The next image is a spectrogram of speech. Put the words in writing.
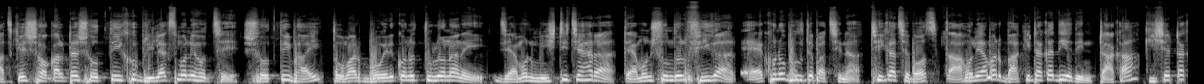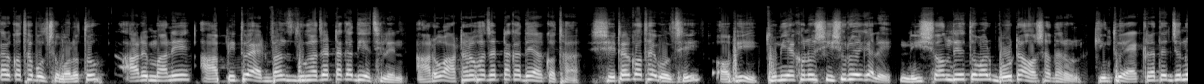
আজকের সকালটা সত্যিই খুব রিল্যাক্স মনে হচ্ছে। সত্যি ভাই, তোমার বইয়ের কোনো তুলনা নেই। যেমন মিষ্টি চেহারা, তেমন সুন্দর ফিগার, এখনও ভুলতে পারছি না। ঠিক আছে বস, তাহলে আমার বাকি টাকা দিয়ে দিন। টাকা কিসের টাকার কথা বলছো বলো তো? আরে মানে আপনি তো অ্যাডভান্স দু হাজার টাকা দিয়েছিলেন, আরও আঠারো হাজার টাকা দেওয়ার কথা। সেটার কথাই বলছি, অভি, তুমি এখনও শিশু রয়ে গেলে, নিঃসন্দেহে তোমার বউটা অসাধারণ, কিন্তু এক রাতের জন্য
